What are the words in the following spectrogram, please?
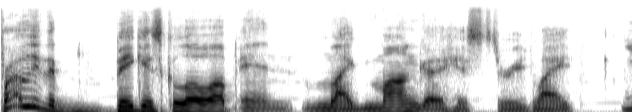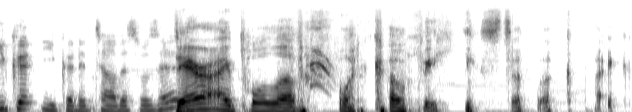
Probably the biggest glow up in like manga history. Like, You could you couldn't tell this was him. dare I pull up what Koby used to look like?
